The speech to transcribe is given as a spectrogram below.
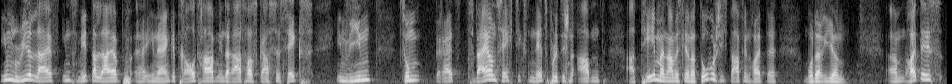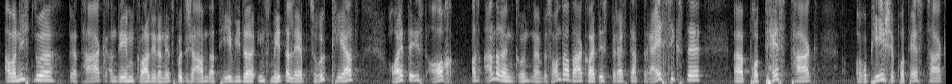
im Real Life ins MetaLab äh, hineingetraut haben in der Rathausgasse 6 in Wien zum bereits 62. Netzpolitischen Abend AT. Mein Name ist Leonard Dobusch, ich darf ihn heute moderieren. Ähm, heute ist aber nicht nur der Tag, an dem quasi der Netzpolitische Abend AT wieder ins MetaLab zurückkehrt. Heute ist auch aus anderen Gründen ein besonderer Tag. Heute ist bereits der 30. Äh, Protesttag, europäische Protesttag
